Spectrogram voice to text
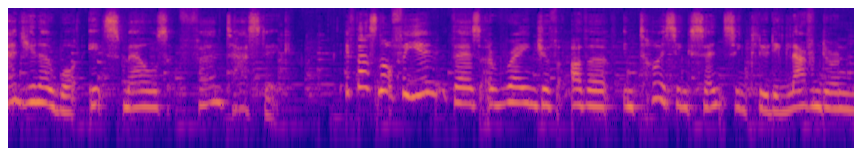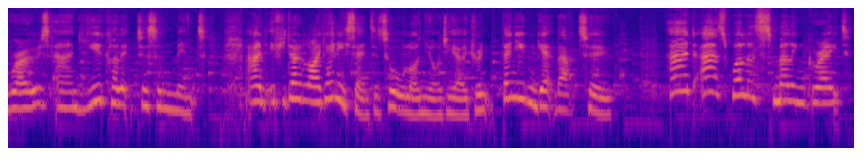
and you know what? It smells fantastic. If that's not for you, there's a range of other enticing scents, including lavender and rose, and eucalyptus and mint. And if you don't like any scent at all on your deodorant, then you can get that too. And as well as smelling great,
